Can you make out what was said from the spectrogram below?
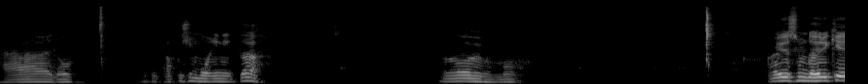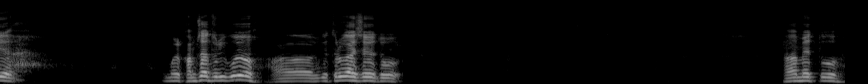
아, 너무. 좀 바쁘신 모이니까 어휴 뭐 알겠습니다. 이렇게 정말 감사드리고요. 아 이렇게 들어가세요 또 다음에 또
